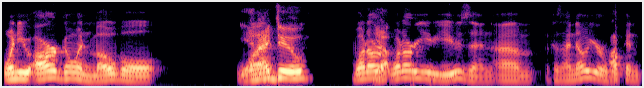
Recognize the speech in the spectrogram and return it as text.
when you are going mobile yeah what, I do. what are yep. what are you using? Um because I know you're walking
